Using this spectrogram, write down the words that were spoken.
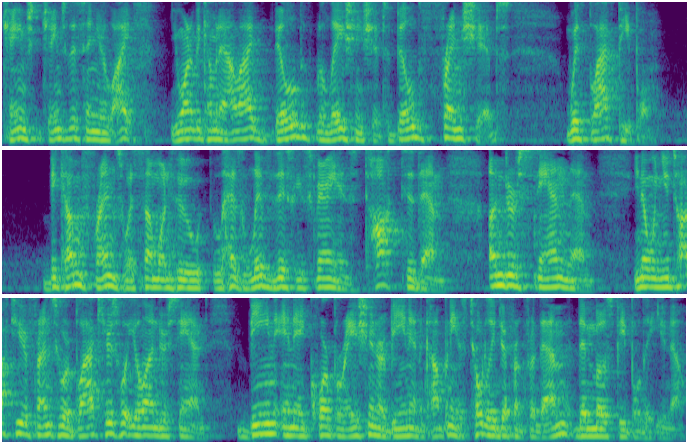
change change this in your life. You want to become an ally? Build relationships, build friendships with black people. Become friends with someone who has lived this experience. Talk to them, understand them. You know, when you talk to your friends who are black, here's what you'll understand. Being in a corporation or being in a company is totally different for them than most people that you know.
